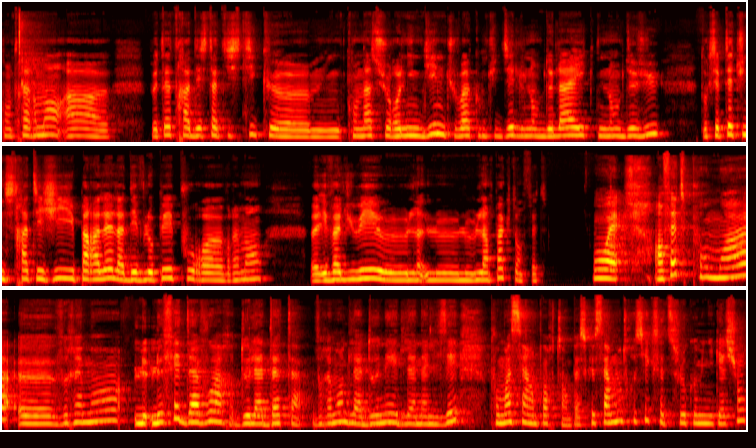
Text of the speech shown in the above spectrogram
contrairement à euh, peut-être à des statistiques euh, qu'on a sur LinkedIn, tu vois, comme tu disais, le nombre de likes, le nombre de vues. Donc c'est peut-être une stratégie parallèle à développer pour vraiment évaluer l'impact en fait. Ouais, en fait, pour moi, euh, vraiment, le, fait d'avoir de la data, vraiment de la donnée et de l'analyser, pour moi, c'est important parce que ça montre aussi que cette slow communication,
